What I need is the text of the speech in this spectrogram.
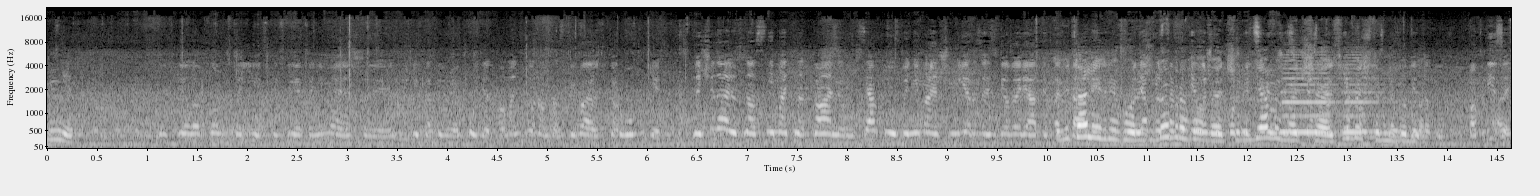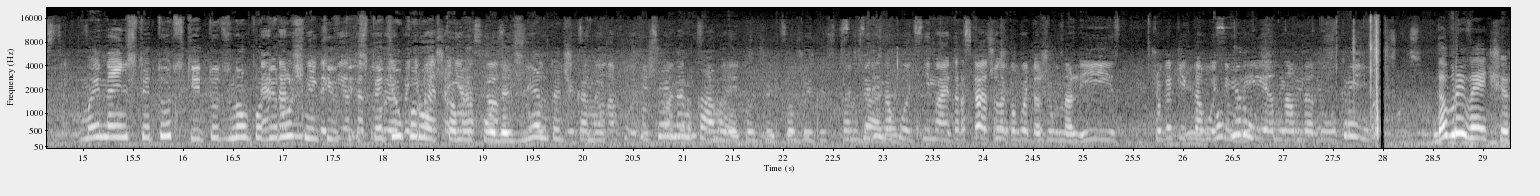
Нет. Дело в том, что есть такие, понимаешь, люди, которые ходят волонтерам, разбивают коробки, начинают нас снимать на камеру, всякую, понимаешь, мерзость говорят и так Віталій далее. Григорович, Я просто доброго хотела, чтобы, вечора. может быть, Я Сережа вибачаюсь. сказал, Вибачте мене, будь где-то ласка. тут Поблизости. Ми на інститутській, тут знов побірушників люди такі, з які, п'ятью понімаєш, коробками вони ходять, з розказують, ленточками. що вона І ще й нам ходить, камеру знімає. хочуть побити, Все время скандалять. ходит, снимает, рассказывает, что она какой-то журналист, что каких-то 8 лет нам дадут. Скринь. Добрий вечір.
